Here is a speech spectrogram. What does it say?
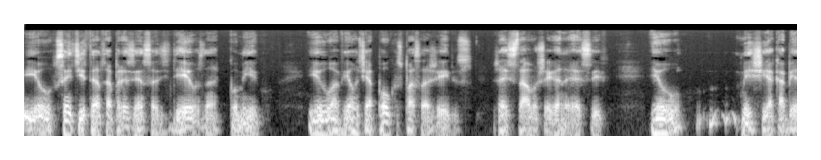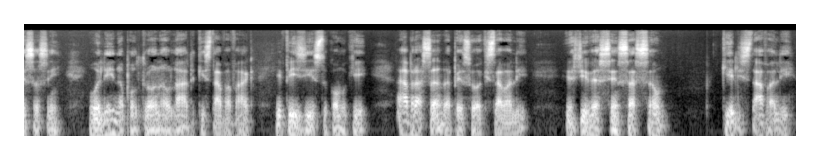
e eu senti tanta presença de Deus né, comigo. E o avião tinha poucos passageiros, já estavam chegando a Recife. Eu mexi a cabeça assim, olhei na poltrona ao lado que estava vaga e fiz isto como que abraçando a pessoa que estava ali. Eu tive a sensação que ele estava ali.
